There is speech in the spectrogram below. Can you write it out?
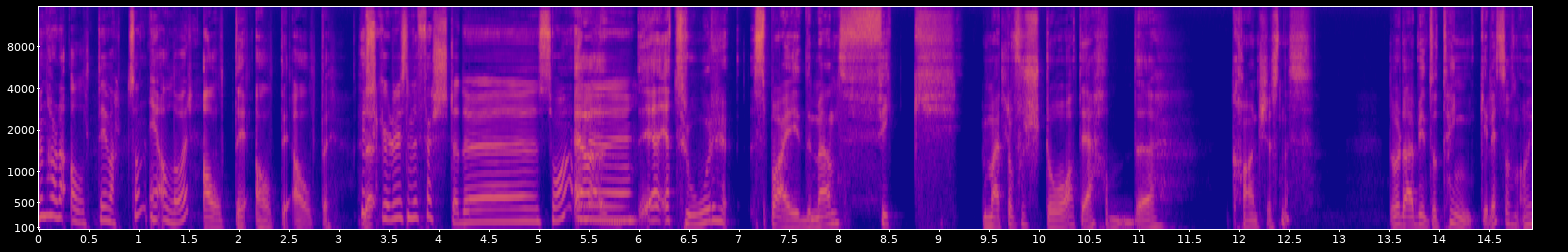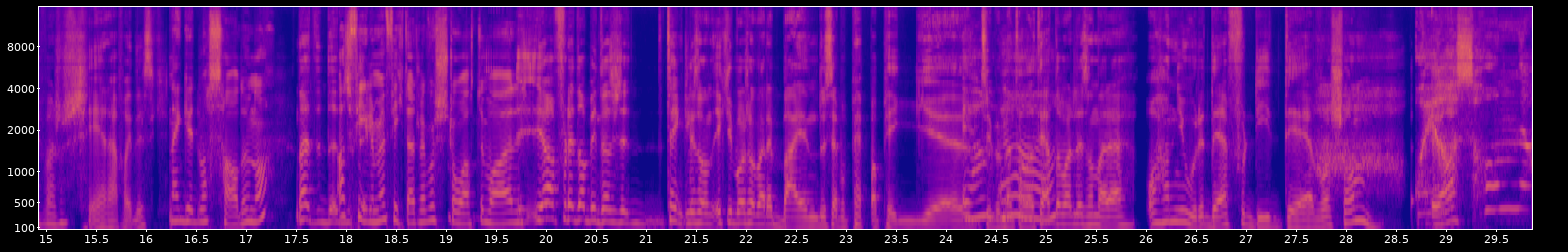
Men har det alltid vært sånn? I alle år? Alltid, alltid, alltid. Det- Husker du liksom det første du så? Ja, jeg, jeg tror Spiderman fikk meg til å forstå at jeg hadde consciousness. Det var da jeg begynte å tenke litt sånn Oi, hva er det som skjer her, faktisk? Nei, gud, hva sa du nå? Nei, det, At filmen fikk deg til å forstå at du var ja, for da begynte jeg å tenke litt sånn Ikke bare sånn der bein du ser på Peppa Pig-type Ja, ja, ja, mentalitet. ja. Det var litt sånn derre Å, han gjorde det fordi det var sånn. Å ja, sånn, ja!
